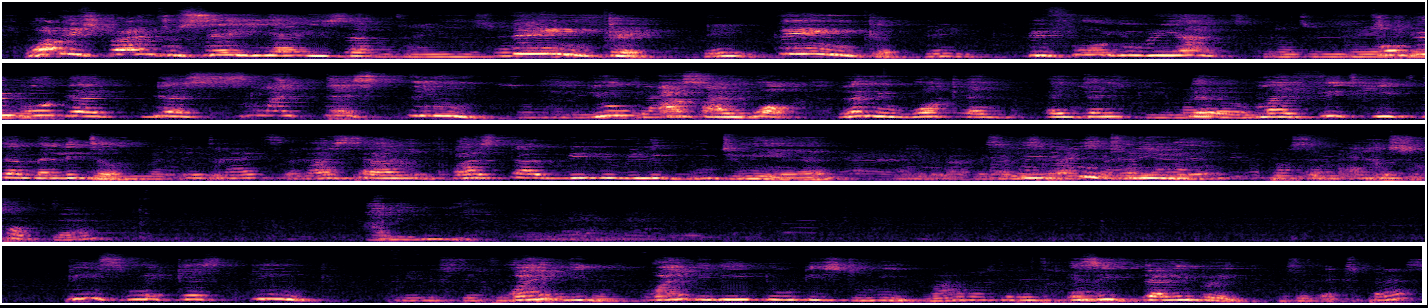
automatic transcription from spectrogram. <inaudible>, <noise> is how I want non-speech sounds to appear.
What he's trying to say here is that wil zeggen. think, think before you react. Some people, the, the slightest thing. You, as I walk, let me walk and, and then the, my feet hit them a little. Mijn voet raakt, raakt Pastor, pastor really, really good to me. Eh? He ze gelijk put zeggen, me, eh? was hem echt geschopt, hè? Hallelujah. Peacemakers think. Why did, why did he do this to me? Waarom heeft hij dit gedaan? Is it deliberate? Is het expres?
